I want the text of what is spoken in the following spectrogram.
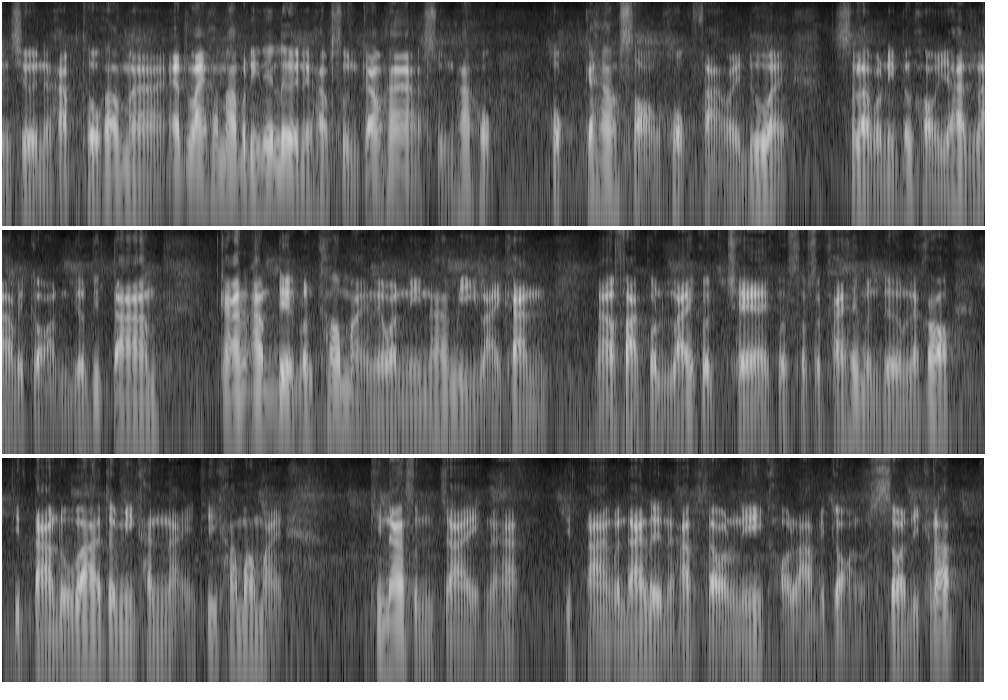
ยนเชิญนะครับโทรเข้ามาแอดไลน์เข้ามาวันนี้ได้เลยนะครับ 095 056 6926 ฝากไว้ด้วยสำหรับวันนี้ต้องขออนุญาตลาไปก่อน เดี๋ยวติดตามการอัปเดตรถเข้าใหม่ในวันนี้นะมีอีกหลายคันนะฝากกดไลค์กดแชร์ กด Subscribe ให้เหมือนเดิม แล้วก็ติดตามดูว่าจะมีคันไหนที่เข้ามาใหม่ที่น่าสนใจนะฮะติดตามกันได้เลยนะครับสำหรับวันนี้ขอลาไปก่อน สวัสดีครับ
